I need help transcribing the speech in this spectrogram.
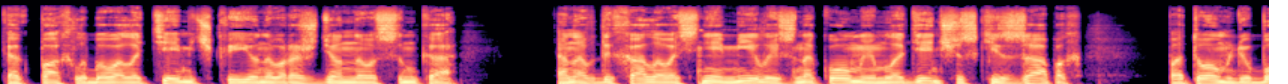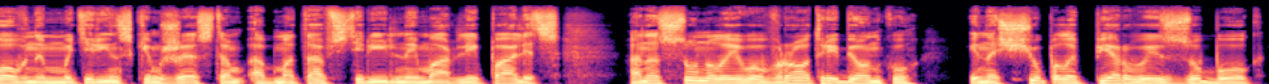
как пахла бывало темечко ее новорожденного сынка. Она вдыхала во сне милый, знакомый, младенческий запах, потом, любовным материнским жестом обмотав стерильный марлей палец, она сунула его в рот ребенку и нащупала первый зубок.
